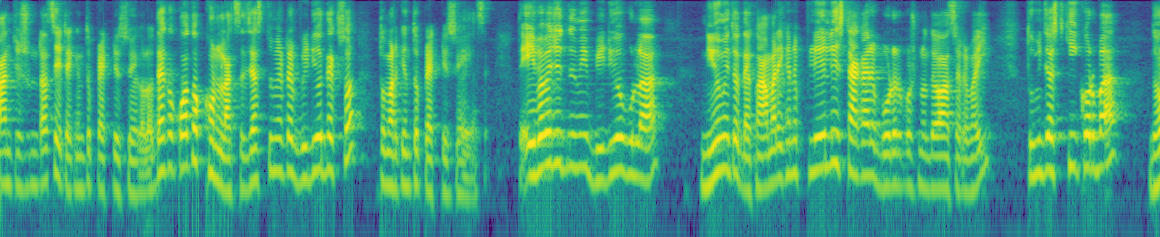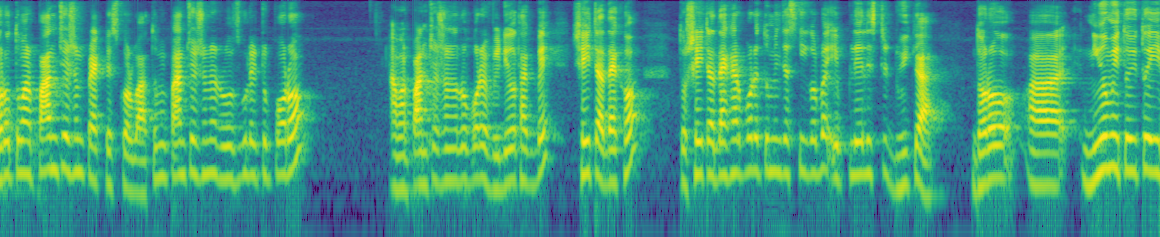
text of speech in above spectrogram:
পাঞ্চুশনটা আছে, এটা কিন্তু প্র্যাকটিস হয়ে গেল। দেখো কতক্ষণ লাগছে? জাস্ট তুমি একটা ভিডিও দেখছ, তোমার কিন্তু প্র্যাকটিস হয়ে গেছে। তো এইভাবে যদি তুমি ভিডিওগুলা নিয়মিত দেখো, আমার এখানে প্লে লিস্ট আকারে বোর্ডের প্রশ্ন দেওয়া আছে রে ভাই। তুমি জাস্ট কী করবা? ধরো তোমার পাঞ্চুয়েশন প্র্যাকটিস করবা। তুমি পাঞ্চুয়েশনের রোজগুলো একটু পড়ো। আমার পাঞ্চুয়েশনের উপরে ভিডিও থাকবে, সেইটা দেখো। তো সেইটা দেখার পরে তুমি জাস্ট কী করবা? এই প্লে লিস্টে ঢুইকা, ধরো নিয়মিতই তো এই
